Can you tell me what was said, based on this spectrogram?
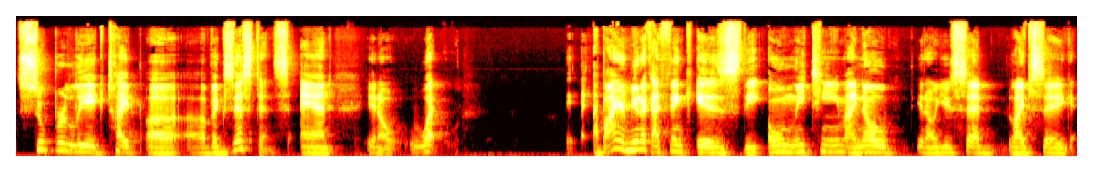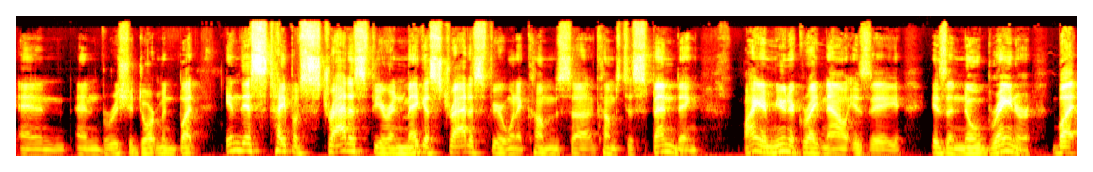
super league type uh, of existence. And you know what Bayern Munich, I think, is the only team. I know you know you said Leipzig and and Borussia Dortmund, but in this type of stratosphere and mega stratosphere when it comes uh, comes to spending, Bayern Munich right now is a is a no brainer. But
